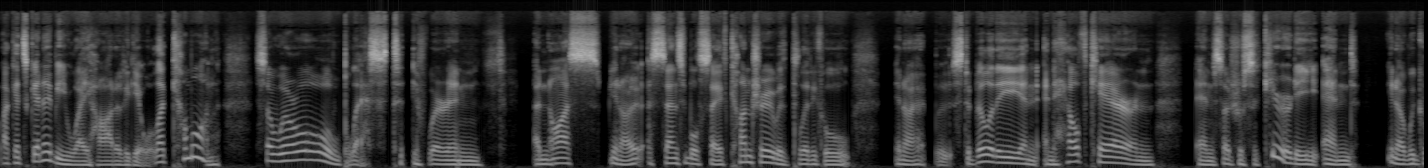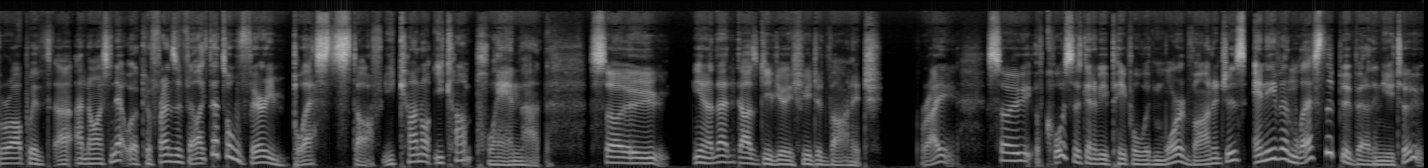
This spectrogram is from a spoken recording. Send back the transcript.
like it's going to be way harder to get. Like, come on. So we're all blessed if we're in a nice, you know, a sensible, safe country with political, you know, stability and, and healthcare and, and social security and you know, we grew up with a, a, nice network of friends and family. like that's all very blessed stuff. You cannot, you can't plan that. So you know, that does give you a huge advantage, right? So, of course, there's going to be people with more advantages and even less that do better than you, too.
